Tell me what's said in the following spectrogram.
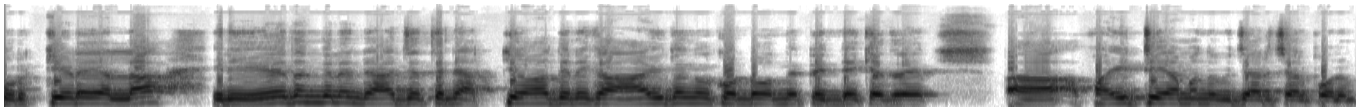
തുർക്കിയുടെ അല്ല ഇനി ഏതെങ്കിലും രാജ്യത്തിന്റെ അത്യാധുനിക ആയുധങ്ങൾ കൊണ്ടുവന്നിട്ട് ഇന്ത്യക്കെതിരെ ഫൈറ്റ് ചെയ്യാമെന്ന് വിചാരിച്ചാൽ പോലും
